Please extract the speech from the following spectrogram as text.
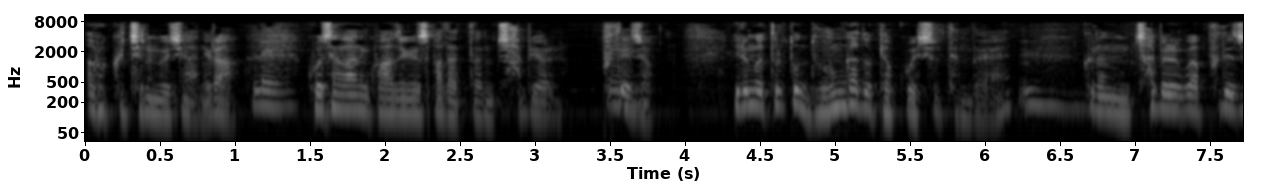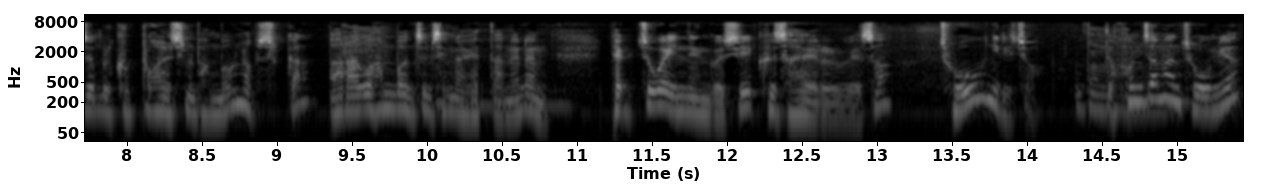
로 그치는 것이 아니라 네. 고생한 과정에서 받았던 차별, 푸대접 네. 이런 것들 또 누군가도 겪고 있을 텐데 음. 그런 차별과 푸대접을 극복할 수 있는 방법은 없을까? 라고 한 번쯤 생각했다면은 음. 백조가 있는 것이 그 사회를 위해서 좋은 일이죠. 네. 혼자만 좋으면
